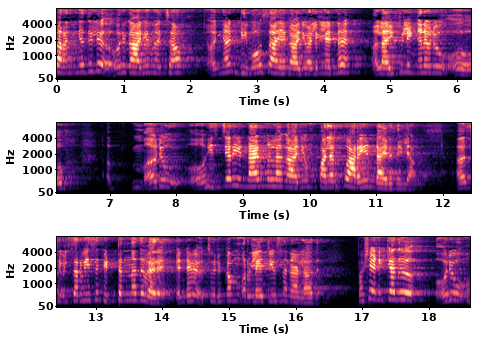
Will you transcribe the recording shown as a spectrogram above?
പറഞ്ഞതിൽ ഒരു കാര്യം എന്ന് വെച്ചാൽ ഞാൻ ഡിവോഴ്സ് ആയ കാര്യം അല്ലെങ്കിൽ എന്റെ ലൈഫിൽ ഇങ്ങനെ ഒരു ഒരു ഹിസ്റ്ററി ഉണ്ടായിരുന്നുള്ള കാര്യം പലർക്കും അറിയണ്ടായിരുന്നില്ല. സിവിൽ സർവീസ് കിട്ടുന്നത് വരെ എന്റെ ചുരുക്കം റിലേറ്റീവ്സ് തന്നെ അല്ലാതെ. പക്ഷെ എനിക്കത് ഒരു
